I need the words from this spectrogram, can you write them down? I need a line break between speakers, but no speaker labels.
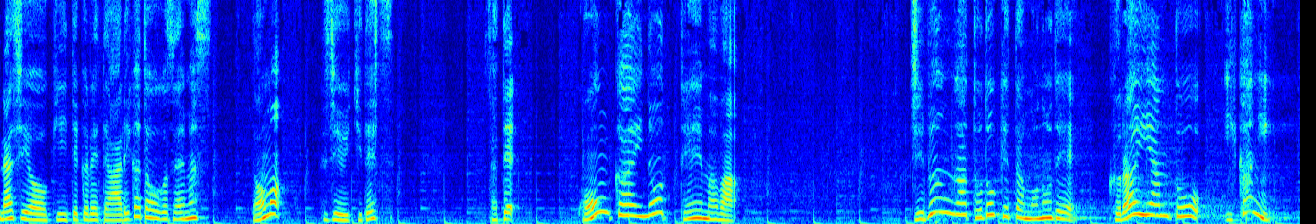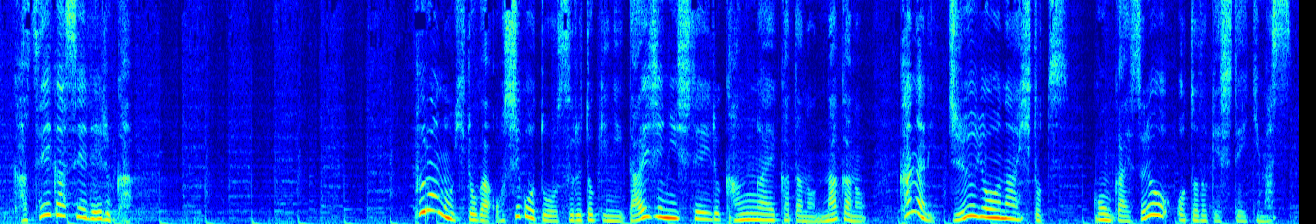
ラジオを聴いてくれてありがとうございます。どうも、藤幸です。さて、今回のテーマは、自分が届けたものでクライアントをいかに稼がせれるか。プロの人がお仕事をするときに大事にしている考え方の中のかなり重要な一つ。今回それをお届けしていきます。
